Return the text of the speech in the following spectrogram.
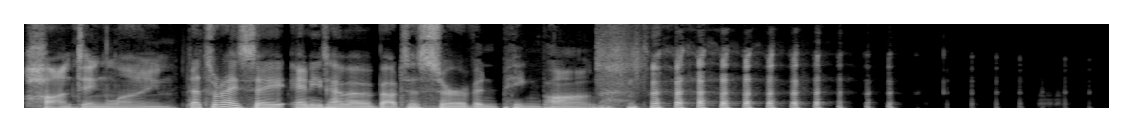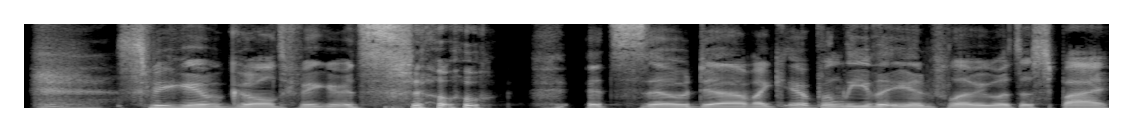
haunting line. That's what I say anytime I'm about to serve in ping pong. Speaking of Goldfinger, it's so it's so dumb. I can't believe that Ian Fleming was a spy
